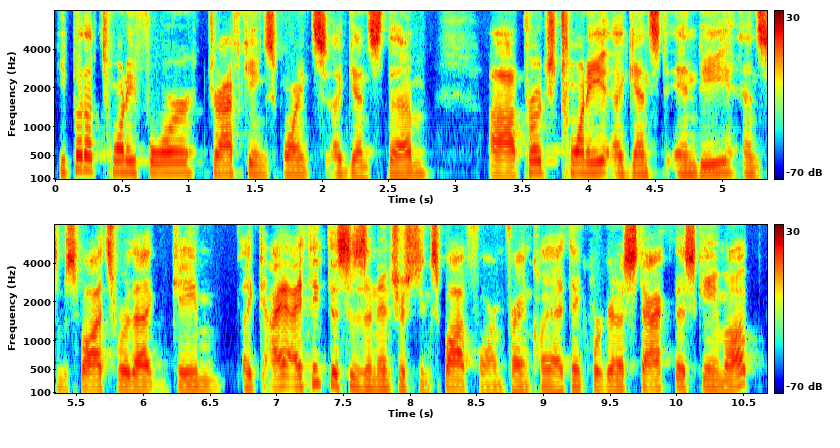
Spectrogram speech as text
He put up 24 DraftKings points against them, uh, approached 20 against Indy, and some spots where that game, like, I, I think this is an interesting spot for him, frankly. I think we're going to stack this game up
